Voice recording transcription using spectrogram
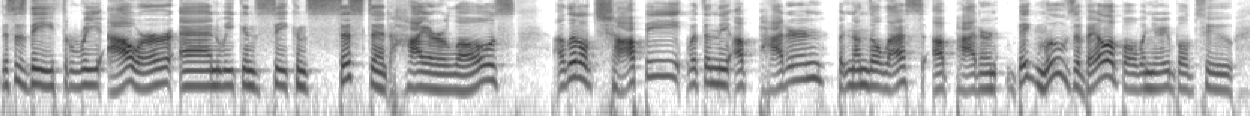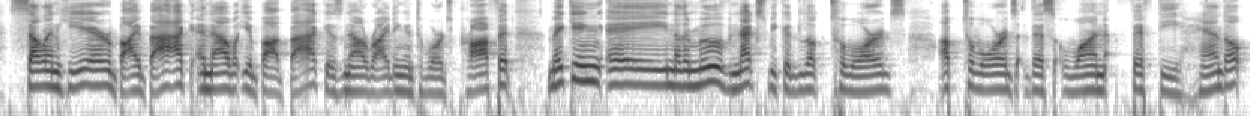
This is the three hour, and we can see consistent higher lows. A little choppy within the up pattern, but nonetheless, up pattern. Big moves available when you're able to sell in here, buy back, and now what you bought back is now riding in towards profit. Making a, another move next, we could look towards up towards this 150 handle.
